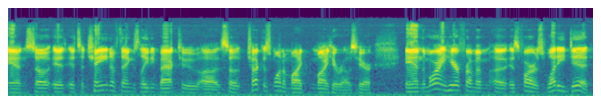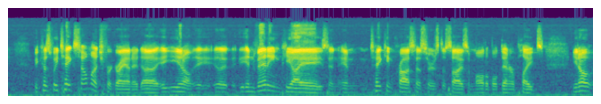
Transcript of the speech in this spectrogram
And so it, it's a chain of things leading back to. Uh, so Chuck is one of my my heroes here, and the more I hear from him uh, as far as what he did, because we take so much for granted. Uh, you know, uh, inventing PIAs and, and taking processors the size of multiple dinner plates. You know,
